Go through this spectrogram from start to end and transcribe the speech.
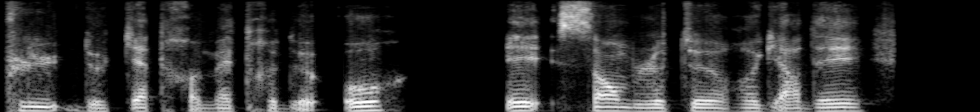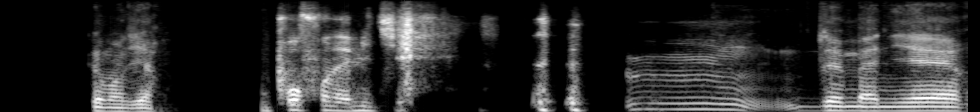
plus de 4 mètres de haut et semble te regarder, comment dire? Une profonde amitié. Mmh, de manière,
